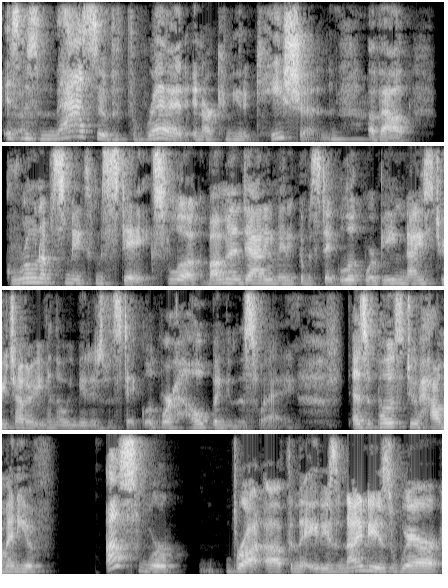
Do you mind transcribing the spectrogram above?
it's this massive thread in our communication mm-hmm. about grown-ups make mistakes. Look, mama and daddy made a mistake. Look, we're being nice to each other even though we made a mistake. Look, we're helping in this way. As opposed to how many of us were brought up in the 80s and 90s where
